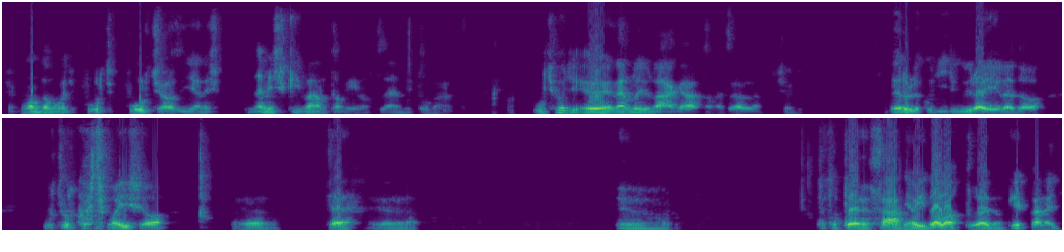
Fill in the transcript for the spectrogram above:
Csak mondom, hogy furcsa, furcsa az ilyen, és nem is kívántam én ott lenni tovább. Úgyhogy nem nagyon ágáltam ez ellen. Úgyhogy örülök, hogy így újraéled a úturkocsma is a te tehát a te szárnyaid alatt tulajdonképpen egy,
